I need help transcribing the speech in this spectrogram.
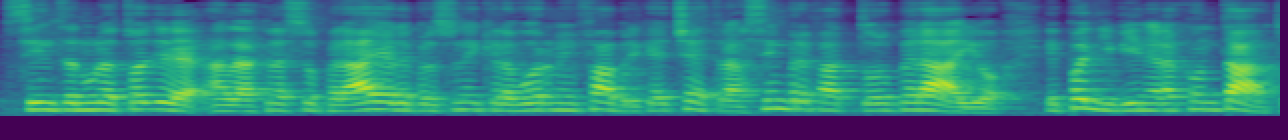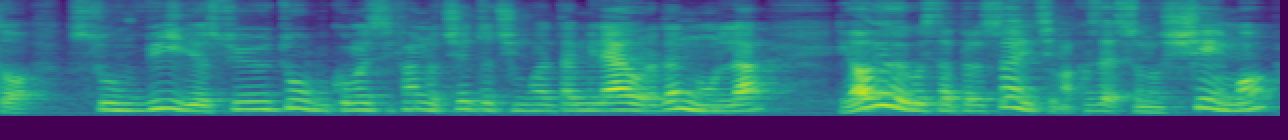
senza nulla togliere alla classe operaia, alle persone che lavorano in fabbrica, eccetera, ha sempre fatto l'operaio e poi gli viene raccontato su un video su YouTube come si fanno 150.000 euro da nulla, è ovvio che questa persona dice ma cos'è, sono scemo?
